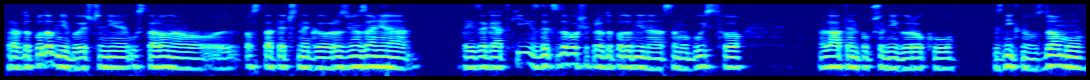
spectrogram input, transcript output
prawdopodobnie, bo jeszcze nie ustalono e, ostatecznego rozwiązania tej zagadki, zdecydował się prawdopodobnie na samobójstwo. Latem poprzedniego roku zniknął z domu,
